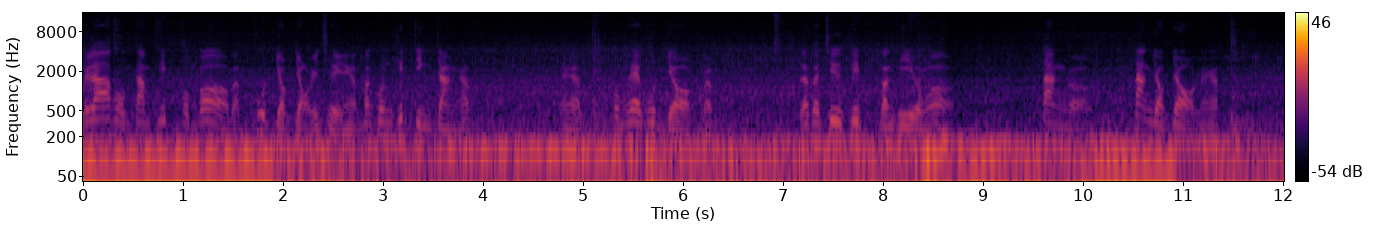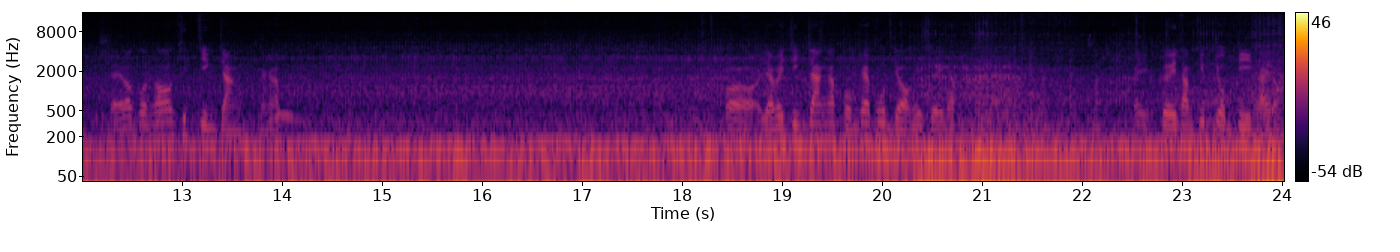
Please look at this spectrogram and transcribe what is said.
เวลาผมทำคลิปผมก็แบบพูดหยอกหยอกเฉยๆนะครับ บางคนคิดจริงจังครับ นะครับ ผมแค่พูดหยอกแบบ แล้วก็ชื่อคลิปบางทีผมก็ตั้งก็ตั้งหยอกหยอกนะครับ แต่บางคนเขาก็คิดจริงจังนะครับ ก็อย่าไปจริงจังครับ ผมแค่พูดหยอกเฉยๆครับ ไม่เคยทำคลิปโจมตีใครหรอก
